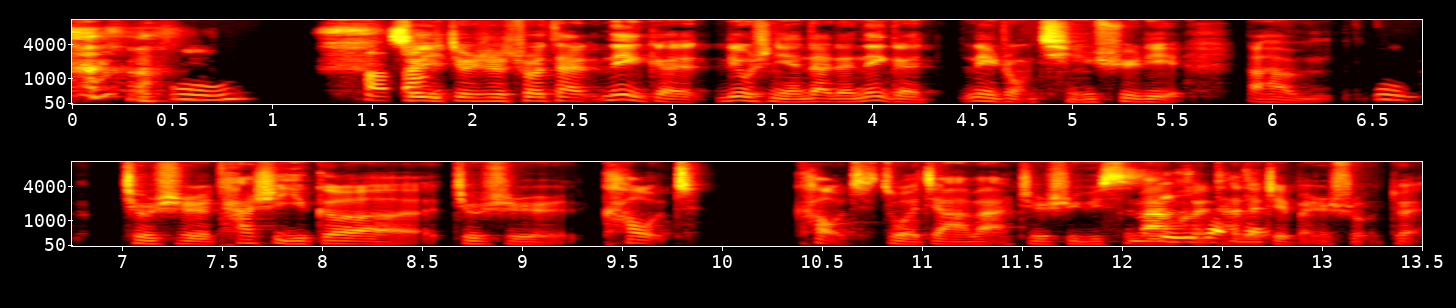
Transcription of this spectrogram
嗯。所以就是说，在那个六十年代的那个那种情绪里啊，嗯，就是他是一个就是 cult cult 作家吧，就是于斯曼和他的这本书，对，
